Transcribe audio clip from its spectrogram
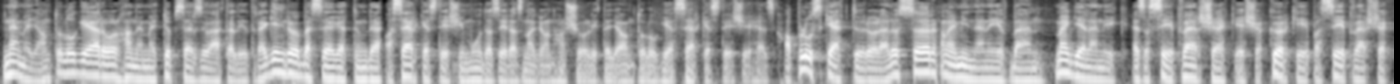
nem egy antológiáról, hanem egy több szerző által írt regényről beszélgettünk, de a szerkesztési mód azért az nagyon hasonlít egy antológia szerkesztéséhez. A plusz kettőről először, amely minden évben megjelenik, ez a szép versek és a körkép, a szép versek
